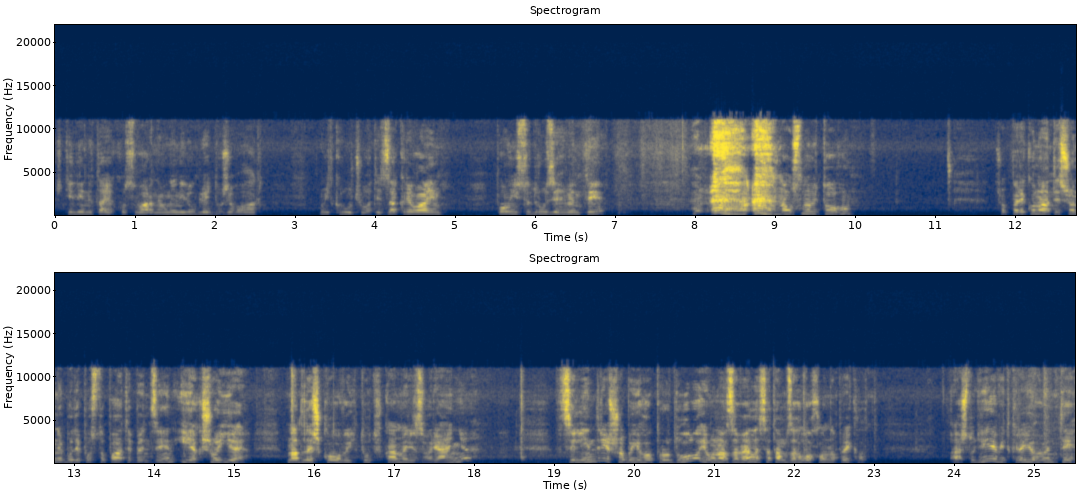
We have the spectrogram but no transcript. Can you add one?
Штілі не так, як косварні, вони не люблять дуже багато відкручуватись. Закриваємо повністю, друзі, гвинти. На основі того, щоб переконатися, що не буде поступати бензин. І якщо є надлишковий тут в камері згоряння, в циліндрі, щоб його продуло і вона завелася, там заглохла, наприклад. Аж тоді я відкрию гвинти,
